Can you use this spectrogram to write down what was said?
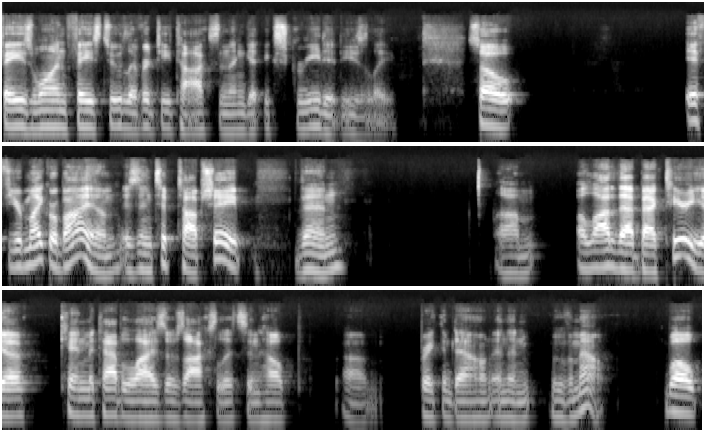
phase one, phase two liver detox, and then get excreted easily. So if your microbiome is in tip-top shape, then um, a lot of that bacteria can metabolize those oxalates and help um, break them down, and then move them out. Well,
